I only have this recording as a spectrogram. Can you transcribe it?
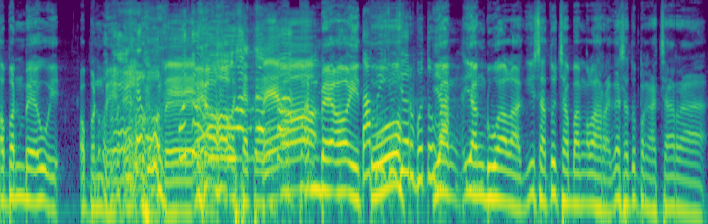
Open BU Open BU. BO. Open BO itu Tapi jujur butuh yang yang dua lagi satu cabang olahraga satu pengacara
